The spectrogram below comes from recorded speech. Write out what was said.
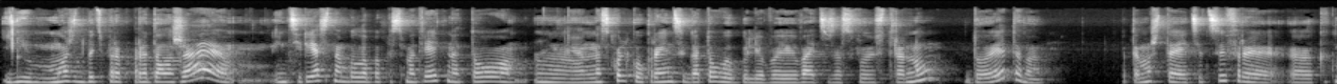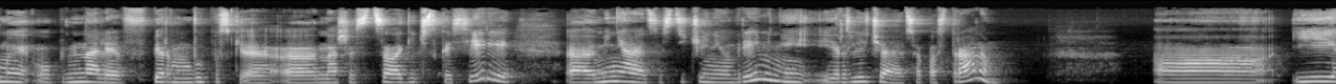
И, может быть, продолжая, интересно было бы посмотреть на то, насколько украинцы готовы были воевать за свою страну до этого, потому что эти цифры, э, как мы упоминали в первом выпуске э, нашей социологической серии, Э, меняются с течением времени и различаются по странам. А, и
